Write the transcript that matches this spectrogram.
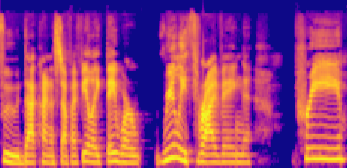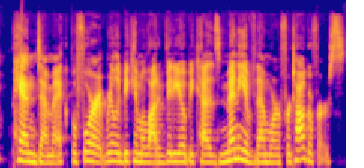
food, that kind of stuff, I feel like they were really thriving pre pandemic before it really became a lot of video because many of them were photographers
